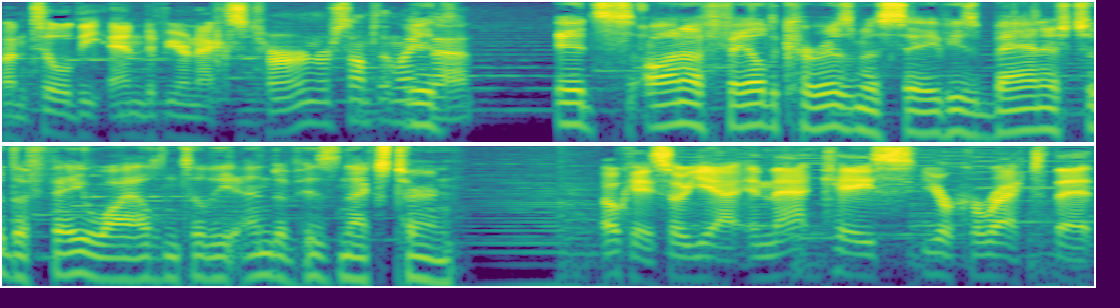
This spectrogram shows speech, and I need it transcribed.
until the end of your next turn or something like It's- that. It's on a failed charisma save. He's banished to the Feywild until the end of his next turn. Okay, so yeah, in that case, you're correct that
